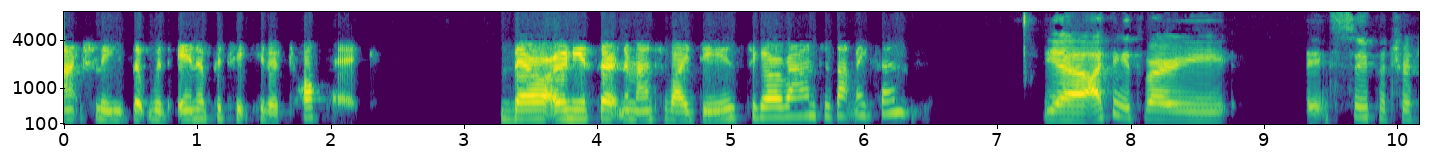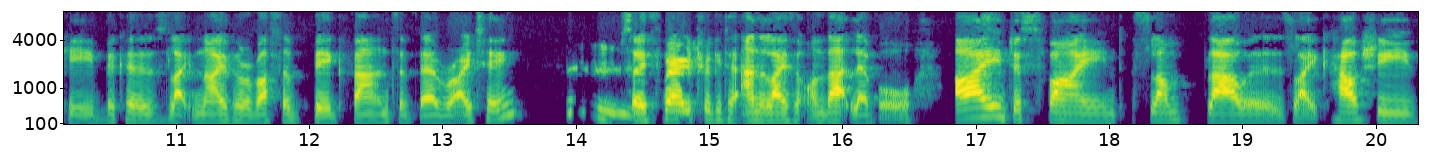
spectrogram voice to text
actually that within a particular topic there are only a certain amount of ideas to go around does that make sense yeah i think it's very it's super tricky because like neither of us are big fans of their writing mm. so it's very tricky to analyze it on that level I just find Slumflowers, like how she's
